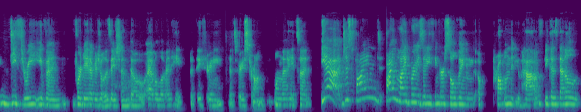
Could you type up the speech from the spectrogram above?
D3 even for data visualization, though I have a love and hate with D3. That's very strong on the hate side. Yeah, just find find libraries that you think are solving a problem that you have because that'll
